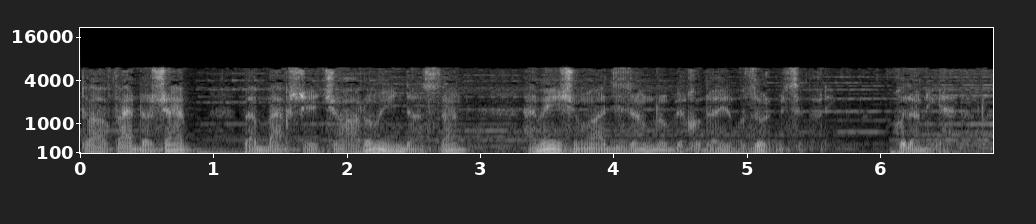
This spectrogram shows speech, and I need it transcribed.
تا فردا شب و بخش چهارم این داستان همه شما عزیزان رو به خدای بزرگ می سپاریم خدا نگهدار.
